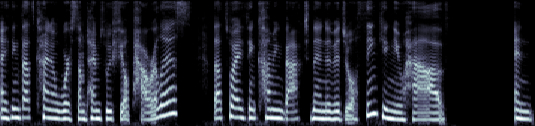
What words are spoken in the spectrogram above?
I think that's kind of where sometimes we feel powerless. That's why I think coming back to the individual thinking you have and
